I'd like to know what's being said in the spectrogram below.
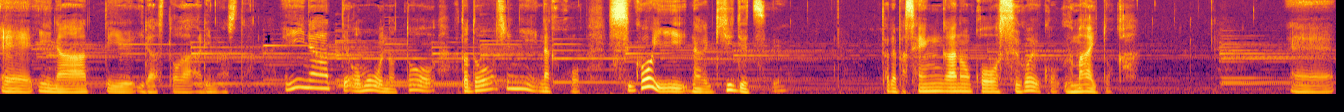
えー、いいなっていうイラストがありました。いいなって思うのとあと同時になんかこうすごいなんか技術例えば線画のこうすごいこううまいとか、え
